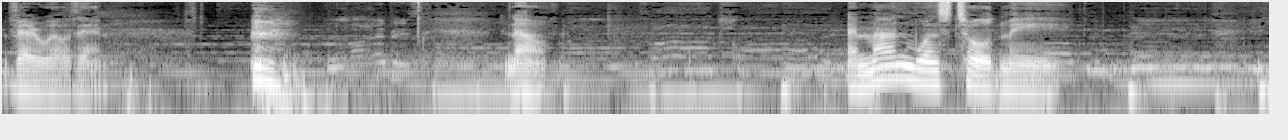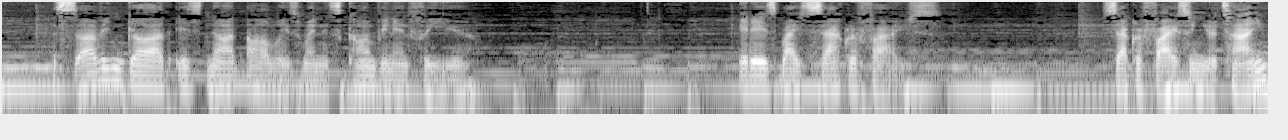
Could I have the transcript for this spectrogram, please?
Very well then. now, a man once told me serving God is not always when it's convenient for you. It is by sacrifice. Sacrificing your time,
